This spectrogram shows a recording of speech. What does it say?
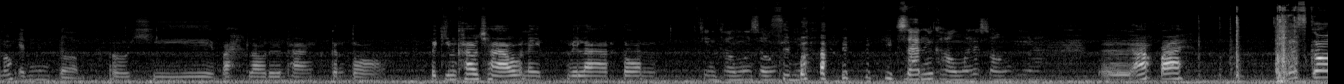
เนาะ แอดมินตอบ โอเคไปเราเดินทางกันต่อ ไปกินข้าวเช้าในเวลาตอนกินข้าวมื้อสองสิบบาทสันข้าวมื้อละสองเที่ยเออเอาไป let's go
